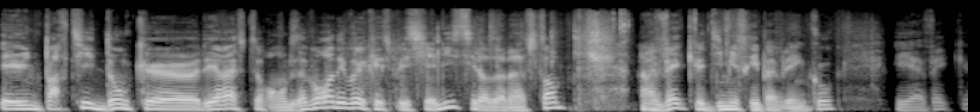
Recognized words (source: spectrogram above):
et une partie donc euh, des restaurants. Nous avons rendez-vous avec les spécialistes et dans un instant avec Dimitri Pavlenko et avec.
